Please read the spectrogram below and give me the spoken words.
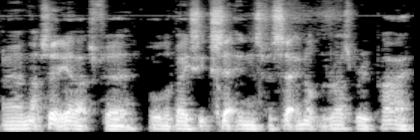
And that's it yeah that's for all the basic settings for setting up the Raspberry Pi.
